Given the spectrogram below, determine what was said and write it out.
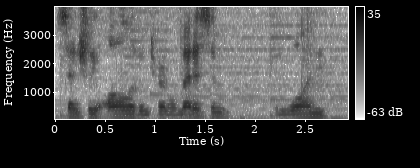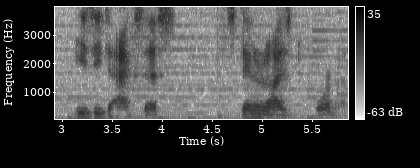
essentially all of internal medicine in one easy to access, standardized format.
